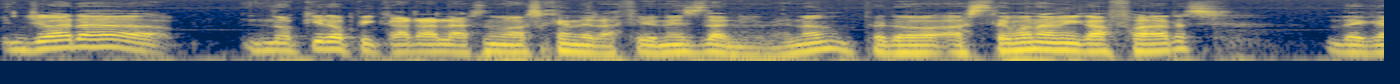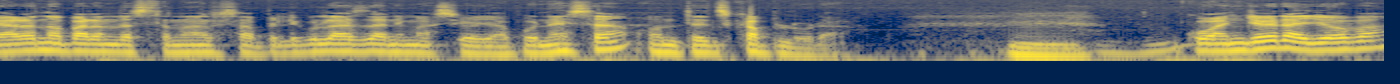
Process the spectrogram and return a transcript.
Jo ara no quiero picar a las nuevas generaciones d'anime, no? Però estem una mica farts de que ara no paren d'estrenar-se pel·lícules d'animació japonesa on tens que plorar. Mm. Quan jo era jove,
